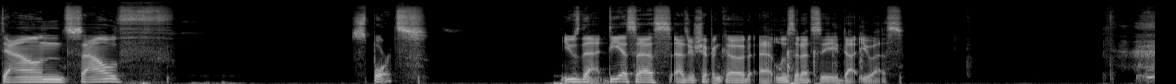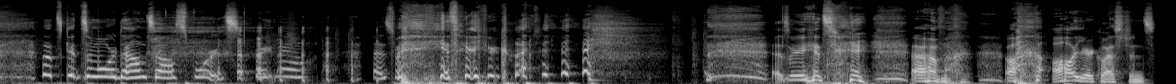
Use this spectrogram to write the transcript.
down south sports. Use that DSS as your shipping code at lucidfc.us. Let's get some more down south sports right now. As we answer your question. As we answer um, all your questions,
